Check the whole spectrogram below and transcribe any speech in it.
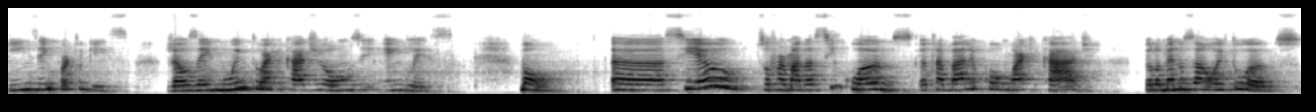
15 em português, já usei muito o ArchiCAD 11 em inglês. Bom, uh, se eu sou formada há cinco anos, eu trabalho com o ArchiCAD pelo menos há oito anos.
